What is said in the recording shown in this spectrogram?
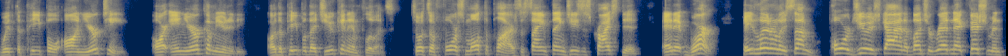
with the people on your team or in your community or the people that you can influence. So it's a force multiplier. It's the same thing Jesus Christ did, and it worked. He literally, some poor Jewish guy and a bunch of redneck fishermen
